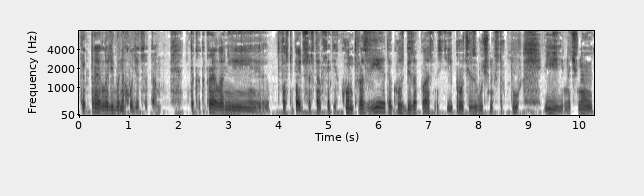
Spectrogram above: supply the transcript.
Как правило, либо находятся там. Так, как правило, они поступают в состав всяких контрразведок, госбезопасности и прочих звучных структур и начинают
